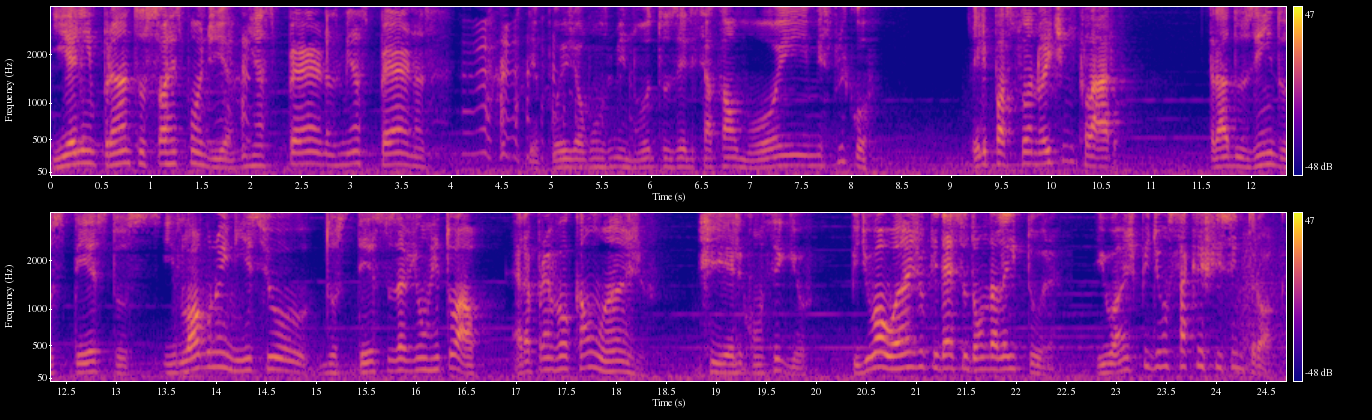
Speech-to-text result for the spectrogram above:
E ele em pranto só respondia: Minhas pernas, minhas pernas. Depois de alguns minutos ele se acalmou e me explicou. Ele passou a noite em claro traduzindo os textos, e logo no início dos textos havia um ritual. Era para invocar um anjo, e ele conseguiu. Pediu ao anjo que desse o dom da leitura, e o anjo pediu um sacrifício em troca.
